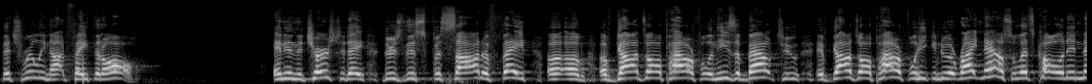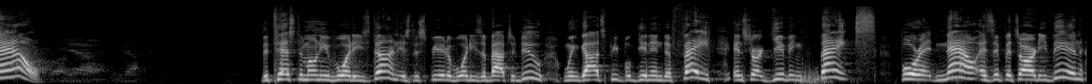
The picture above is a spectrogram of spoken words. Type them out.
that's really not faith at all. And in the church today, there's this facade of faith of, of, of, God's all powerful, and He's about to. If God's all powerful, He can do it right now, so let's call it in now. The testimony of what He's done is the spirit of what He's about to do when God's people get into faith and start giving thanks for it now as if it's already then.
